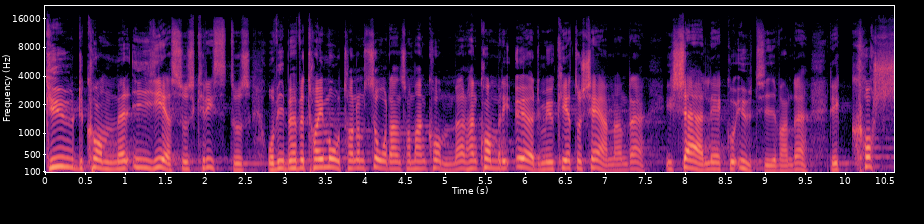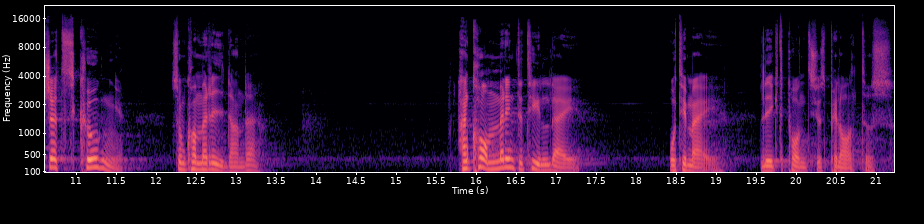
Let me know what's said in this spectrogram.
Gud kommer i Jesus Kristus och vi behöver ta emot honom sådan som han kommer. Han kommer i ödmjukhet och tjänande, i kärlek och utgivande. Det är korsets kung som kommer ridande. Han kommer inte till dig och till mig likt Pontius Pilatus.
